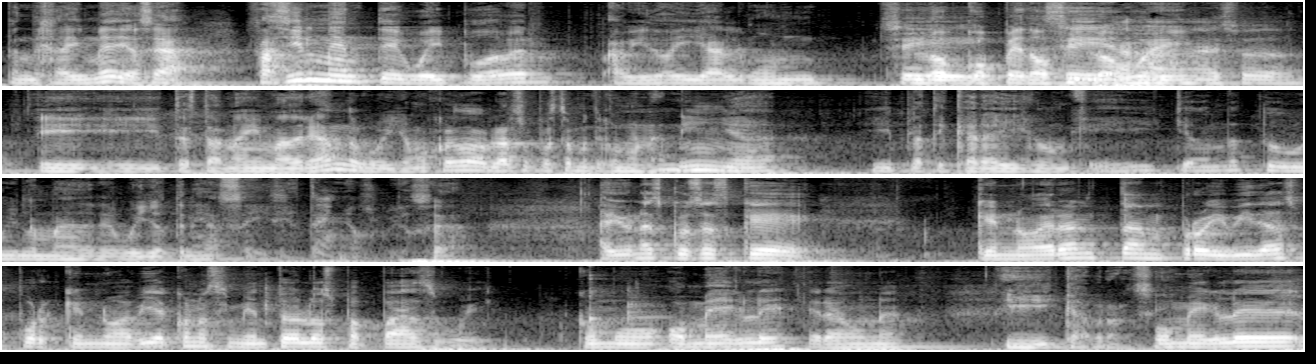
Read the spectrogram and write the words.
pendejada y media. O sea, fácilmente, güey, pudo haber habido ahí algún Sí, loco pedófilo, sí, güey. eso... y, y te están ahí madreando, güey. Yo me acuerdo de hablar supuestamente con una niña y platicar ahí con que, "Ey, ¿qué onda tú y la madre, güey? Yo tenía 6, 7 años, güey. O sea, Hay unas cosas que, que no eran tan prohibidas porque no había conocimiento de los papás, güey. Como Omegle era una. y cabrón, sí. Omegle,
